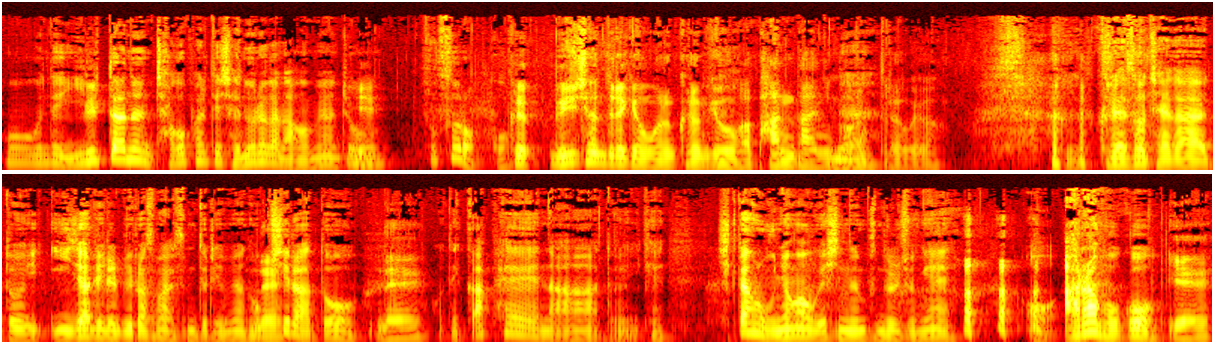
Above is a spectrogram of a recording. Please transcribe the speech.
어 근데 일단은 작업할 때 제 노래가 나오면 좀 예. 쑥스럽고 그 뮤지션들의 경우는 그런 경우가 네. 반반인 네. 것 같더라고요. 그, 래서 제가 또 이 자리를 빌어서 말씀드리면 네. 혹시라도 네. 어디 카페나 또 이렇게 식당을 운영하고 계시는 분들 중에 어, 알아보고 예.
